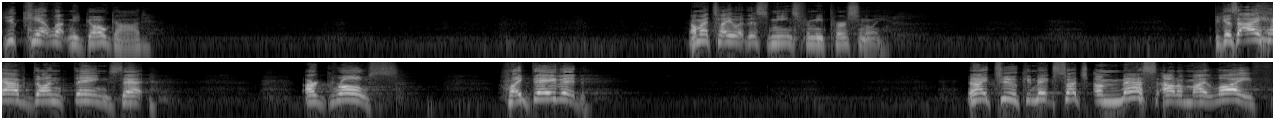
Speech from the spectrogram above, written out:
You can't let me go, God. I'm going to tell you what this means for me personally. Because I have done things that are gross, like David. And I too can make such a mess out of my life.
